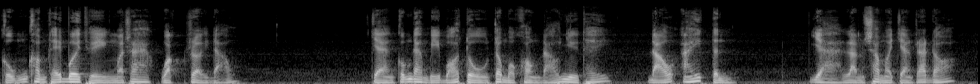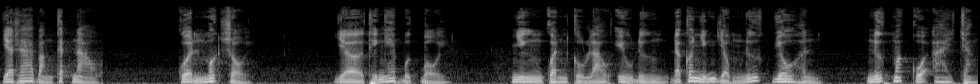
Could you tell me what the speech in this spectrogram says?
Cũng không thể bơi thuyền mà ra hoặc rời đảo. Chàng cũng đang bị bỏ tù trong một hòn đảo như thế, Đảo ái tình. Và làm sao mà chàng ra đó, Và ra bằng cách nào? Quên mất rồi. Giờ thì nghe bực bội. Nhưng quanh cù lao yêu đương Đã có những dòng nước vô hình. Nước mắt của ai chăng?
